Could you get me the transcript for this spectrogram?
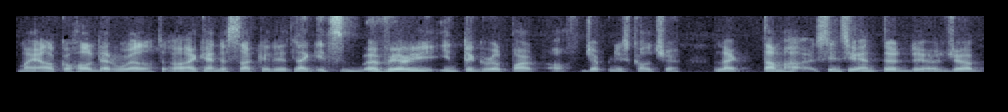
my alcohol that well, so I kind of suck at it. Like it's a very integral part of Japanese culture. Like Tam, since you entered the job,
